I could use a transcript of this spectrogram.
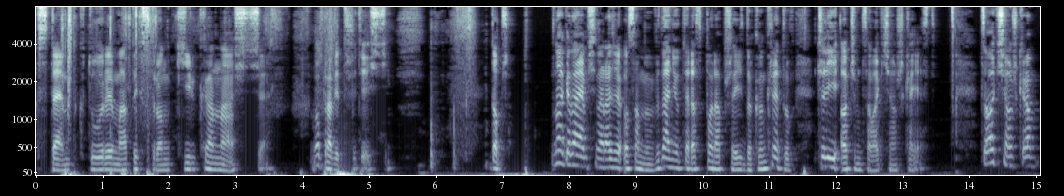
wstęp, który ma tych stron kilkanaście. No prawie 30. Dobrze. Nagadałem się na razie o samym wydaniu, teraz pora przejść do konkretów, czyli o czym cała książka jest. Cała książka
